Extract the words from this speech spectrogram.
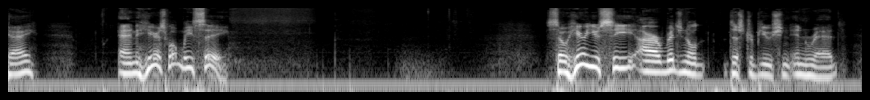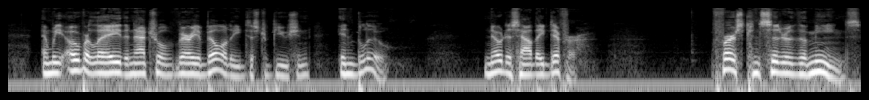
Okay. And here's what we see. So here you see our original distribution in red and we overlay the natural variability distribution in blue. Notice how they differ. First, consider the means.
